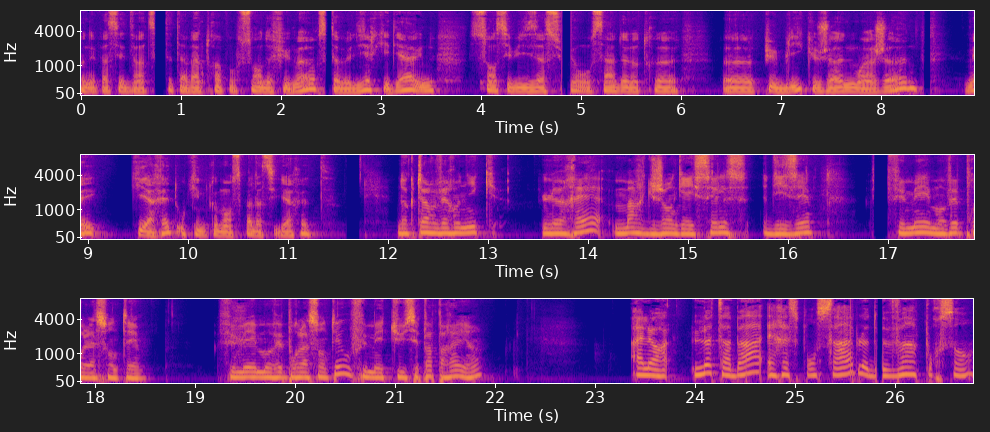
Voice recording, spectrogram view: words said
on est passé de 27 à 23 de fumeurs. Ça veut dire qu'il y a une sensibilisation au sein de notre euh, public, jeune, moins jeune, mais qui arrête ou qui ne commence pas la cigarette. Docteur Véronique Leray, Marc-Jean Geisels disait Fumer est mauvais pour la santé. Fumer est mauvais pour la santé ou fumer tue? C'est pas pareil, hein? Alors, le tabac est responsable de 20%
